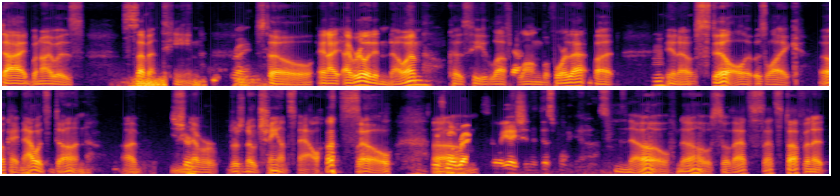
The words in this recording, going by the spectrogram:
died when i was 17 right. so and i, I really didn't know him because he left long before that but Mhm. you know still it was like okay now it's done i Sure. never there's no chance now so There's no um, reconciliation at this point. Yeah. No no so that's that's tough and it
